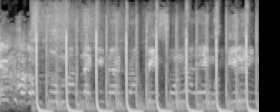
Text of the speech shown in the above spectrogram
എനിക്ക് ring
